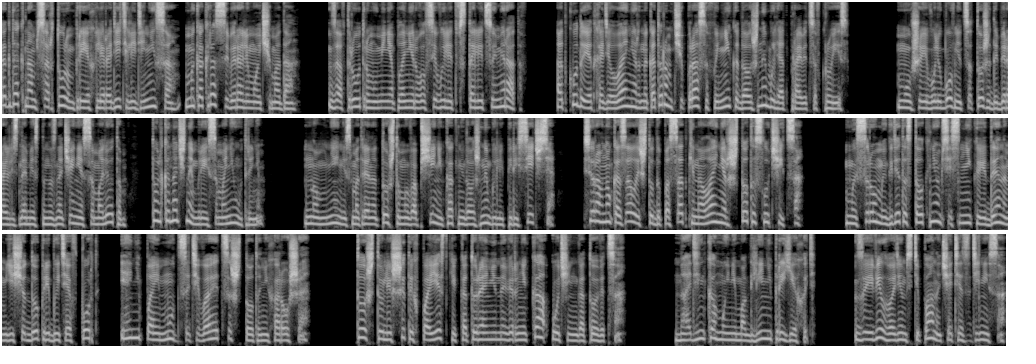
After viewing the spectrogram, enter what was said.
Когда к нам с Артуром приехали родители Дениса, мы как раз собирали мой чемодан. Завтра утром у меня планировался вылет в столицу Эмиратов, откуда и отходил лайнер, на котором Чепрасов и Ника должны были отправиться в круиз. Муж и его любовница тоже добирались до места назначения самолетом, только ночным рейсом, а не утренним. Но мне, несмотря на то, что мы вообще никак не должны были пересечься, все равно казалось, что до посадки на лайнер что-то случится. Мы с Ромой где-то столкнемся с Никой и Дэном еще до прибытия в порт, и они поймут, затевается что-то нехорошее. То, что лишит их поездки, которой они наверняка очень готовятся. Наденька, мы не могли не приехать, заявил Вадим Степанович, отец Дениса.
